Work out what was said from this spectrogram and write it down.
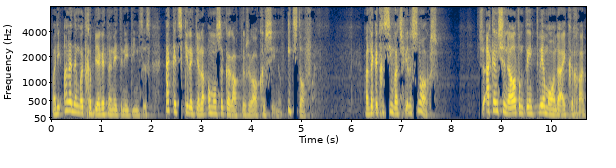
Maar die ander ding wat gebeur het nou net in die diens is, ek het skielik julle almal se karakters raak gesien of iets daarvan. Want ek het gesien wat vir julle snaaks. So ek en Chanel het omtrent 2 maande uitgegaan.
